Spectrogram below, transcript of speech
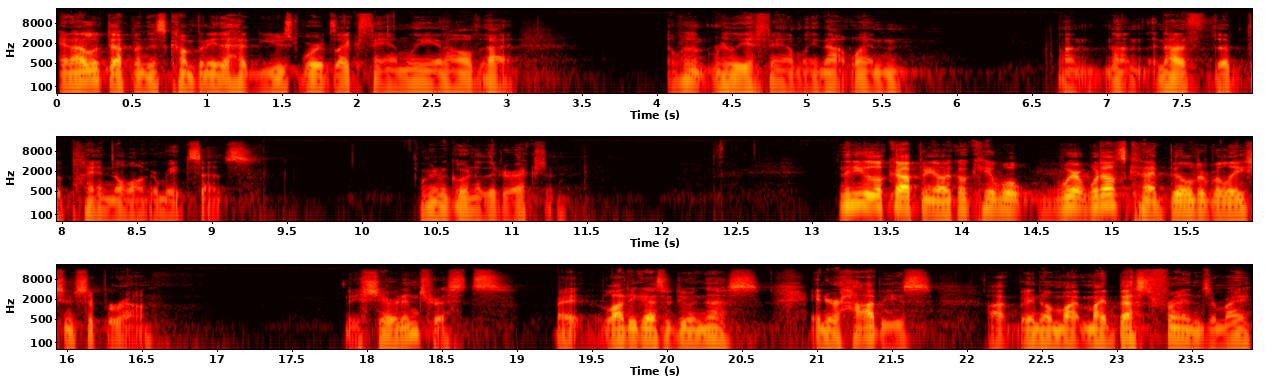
And I looked up in this company that had used words like family and all of that. It wasn't really a family, not when, not, not, not if the, the plan no longer made sense. We're going to go another direction. And then you look up and you're like, okay, well, where, what else can I build a relationship around? Maybe shared interests, right? A lot of you guys are doing this. And your hobbies, uh, you know, my, my best friends or my,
